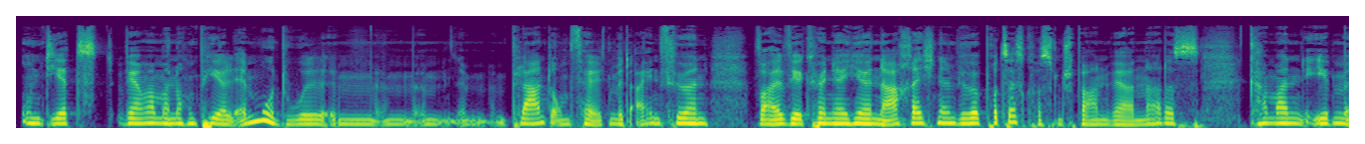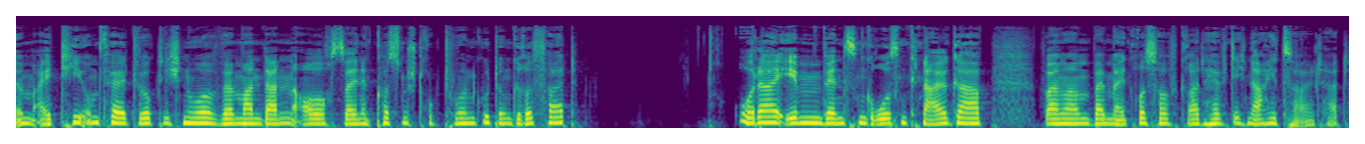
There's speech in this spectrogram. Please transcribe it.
und jetzt werden wir mal noch ein PLM-Modul im, im, im, im Plant-Umfeld mit einführen, weil wir können ja hier nachrechnen, wie wir Prozesskosten sparen werden. Ne? Das kann man eben im IT-Umfeld wirklich nur, wenn man dann auch seine Kostenstrukturen gut im Griff hat Oder eben, wenn es einen großen Knall gab, weil man bei Microsoft gerade heftig nachgezahlt hat.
